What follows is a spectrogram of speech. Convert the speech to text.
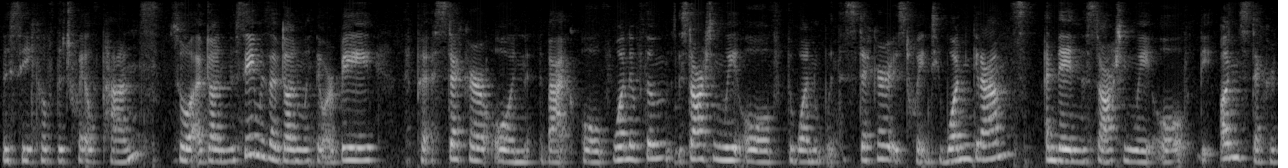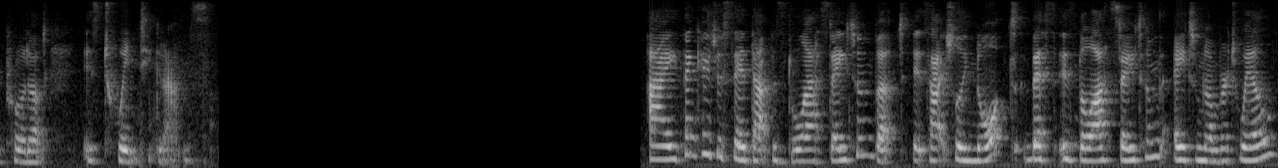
the sake of the 12 pans. So I've done the same as I've done with the Oribe, put a sticker on the back of one of them. The starting weight of the one with the sticker is 21 grams and then the starting weight of the unstickered product is 20 grams. I think I just said that was the last item, but it's actually not. This is the last item, item number 12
